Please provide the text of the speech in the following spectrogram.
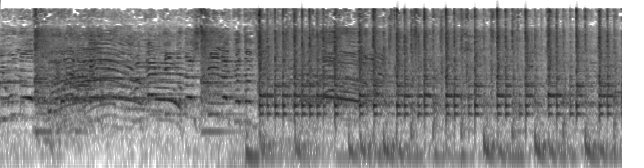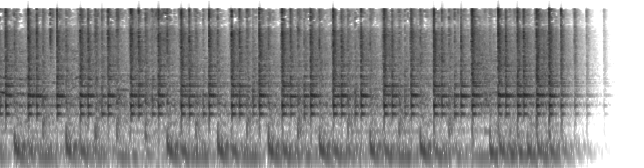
ni know.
